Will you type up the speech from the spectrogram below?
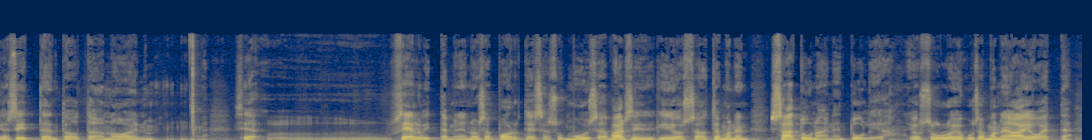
Ja sitten tota, noin, se selvittäminen noissa porteissa sun muissa, varsinkin jos on semmoinen satunnainen tulija, jos sulla on joku semmoinen ajo, että –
